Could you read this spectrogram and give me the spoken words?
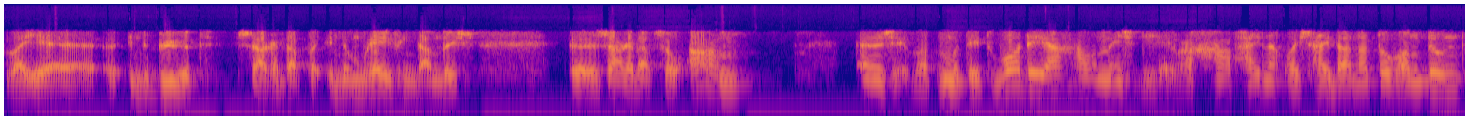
Wij uh, in de buurt zagen dat, in de omgeving dan dus, uh, zagen dat zo aan. En zei wat moet dit worden? Ja, alle mensen die zeggen, wat gaat hij nou, wat is hij daar nou toch aan doen?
